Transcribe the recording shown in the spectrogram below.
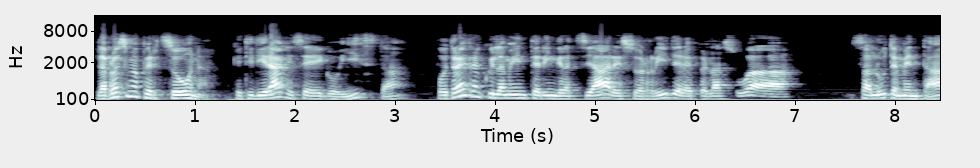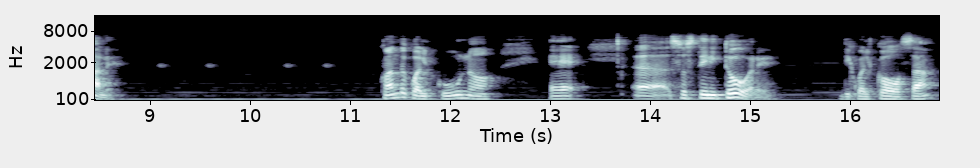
La prossima persona che ti dirà che sei egoista, potrai tranquillamente ringraziare e sorridere per la sua salute mentale. Quando qualcuno è uh, sostenitore di qualcosa,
